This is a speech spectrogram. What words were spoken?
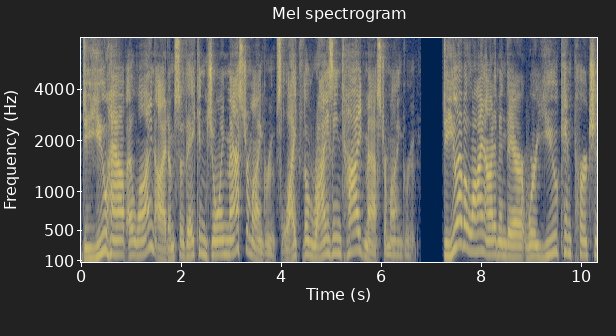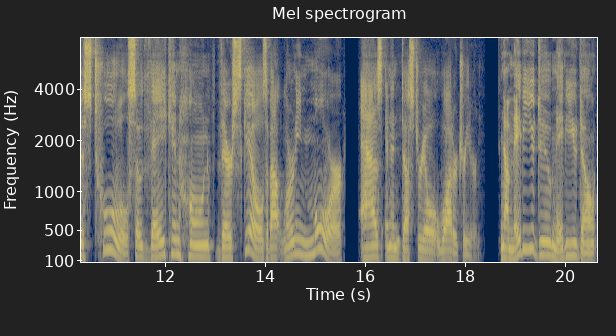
Do you have a line item so they can join mastermind groups like the Rising Tide Mastermind Group? Do you have a line item in there where you can purchase tools so they can hone their skills about learning more as an industrial water treater? Now, maybe you do, maybe you don't.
